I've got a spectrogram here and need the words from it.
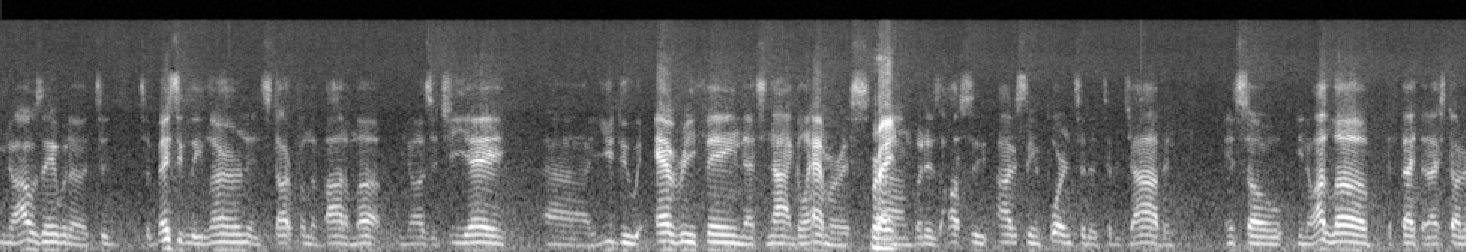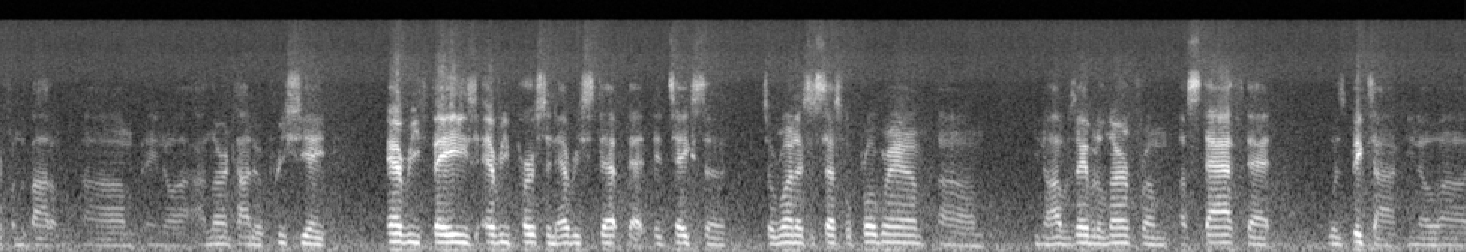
You know, I was able to, to, to basically learn and start from the bottom up. You know, as a GA, uh, you do everything that's not glamorous, Right. Um, but it's also obviously important to the to the job. And and so you know, I love the fact that I started from the bottom. Um, you know, I, I learned how to appreciate every phase, every person, every step that it takes to to run a successful program. Um, you know, I was able to learn from a staff that was big time. You know, uh,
